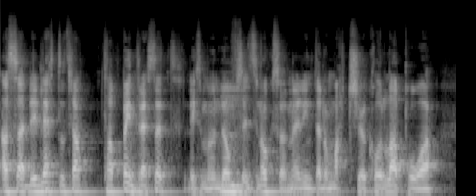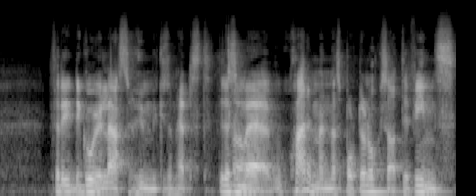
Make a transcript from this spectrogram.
alltså det är lätt att trapp, tappa intresset liksom under Mm. off-season också, när det inte är några matcher att kolla på. För det, det går ju att läsa hur mycket som helst. Det är det som Ja. är skärmen med sporten också, att det finns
